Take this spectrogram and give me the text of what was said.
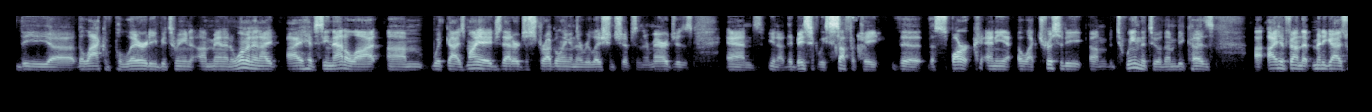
the uh, the lack of polarity between a man and a woman, and I I have seen that a lot um, with guys my age that are just struggling in their relationships and their marriages, and you know they basically suffocate the the spark, any electricity um, between the two of them, because I have found that many guys.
